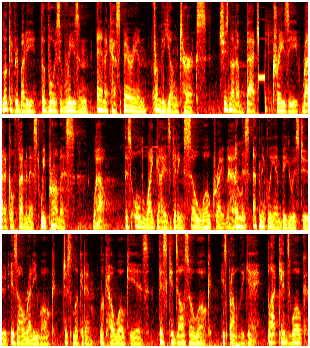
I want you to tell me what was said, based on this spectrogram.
Look, everybody, the voice of reason, Ana Kasparian from the Young Turks. She's not a batshit crazy radical feminist, we promise. Wow, this old white guy is getting so woke right now. And this ethnically ambiguous dude is already woke. Just look at him. Look how woke he is. This kid's also woke. He's probably gay. Black kid's woke.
